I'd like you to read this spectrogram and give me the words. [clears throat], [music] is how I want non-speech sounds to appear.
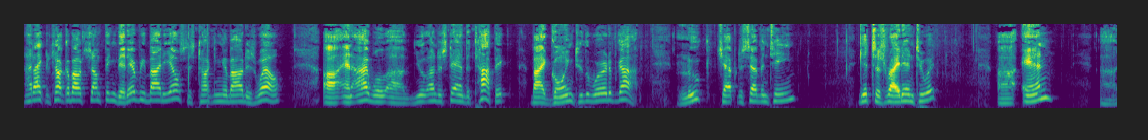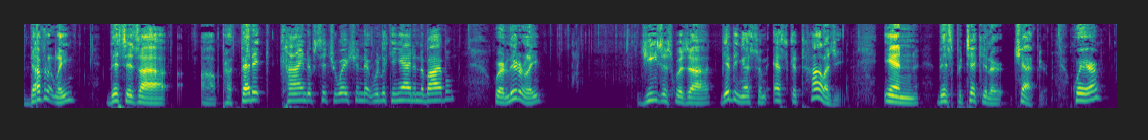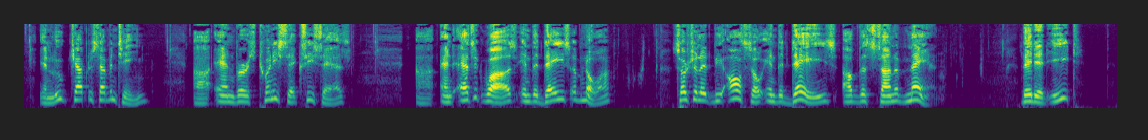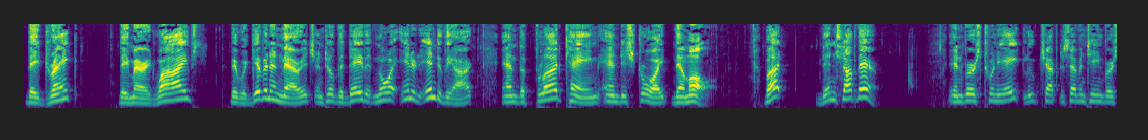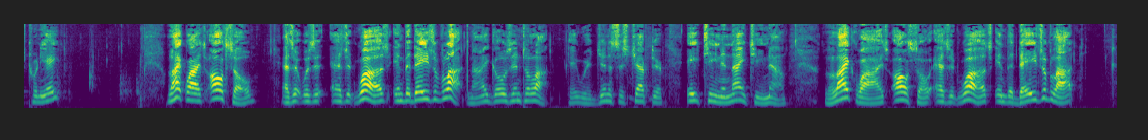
I'd like to talk about something that everybody else is talking about as well. Uh, and I will, uh, you'll understand the topic by going to the Word of God. Luke chapter 17 gets us right into it. Uh, and uh, definitely, this is a, a prophetic kind of situation that we're looking at in the Bible, where literally Jesus was uh, giving us some eschatology in this particular chapter, where in Luke chapter 17 uh, and verse 26, he says, uh, And as it was in the days of Noah, so shall it be also in the days of the Son of Man. They did eat, they drank, they married wives, they were given in marriage until the day that Noah entered into the ark, and the flood came and destroyed them all. But didn't stop there. In verse 28, Luke chapter 17, verse 28, likewise also, as it was as it was in the days of Lot. Now he goes into Lot. Okay, we're Genesis chapter 18 and 19 now. Likewise also as it was in the days of Lot,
